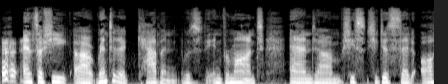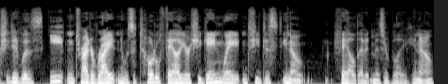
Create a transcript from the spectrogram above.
and so she uh, rented a cabin. It was in Vermont, and um, she she just said all she did was eat and try to write, and it was a total failure. She gained weight, and she just you know failed at it miserably. You know,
